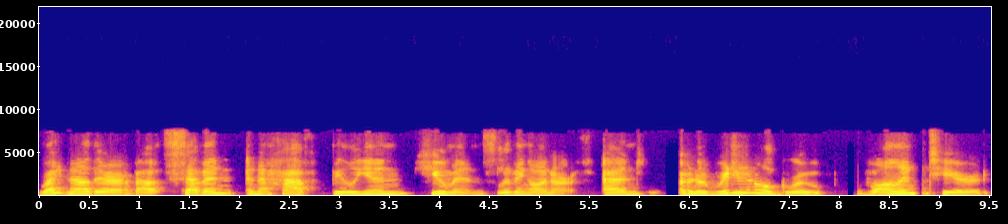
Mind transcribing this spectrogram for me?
Right now, there are about seven and a half billion humans living on Earth. And an original group volunteered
